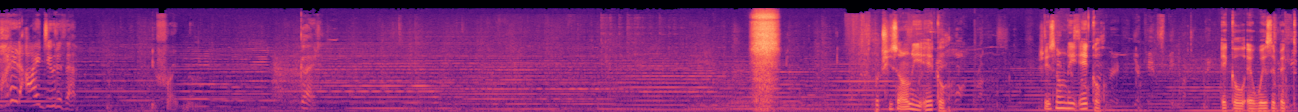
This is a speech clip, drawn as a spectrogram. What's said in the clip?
What did I do to them? You frightened them. Good. But she's only Ickle. She's only Ickle. Ickle Elizabeth.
